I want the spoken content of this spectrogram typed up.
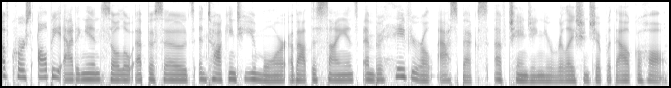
Of course, I'll be adding in solo episodes and talking to you more about the science and behavioral aspects of changing your relationship with alcohol.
